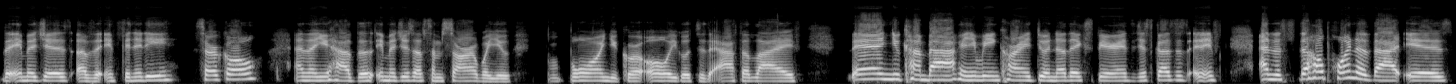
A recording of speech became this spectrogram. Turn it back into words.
the images of the infinity circle, and then you have the images of samsara where you b- born, you grow old, you go to the afterlife, then you come back and you reincarnate, do another experience. It just goes, and, if, and the, the whole point of that is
